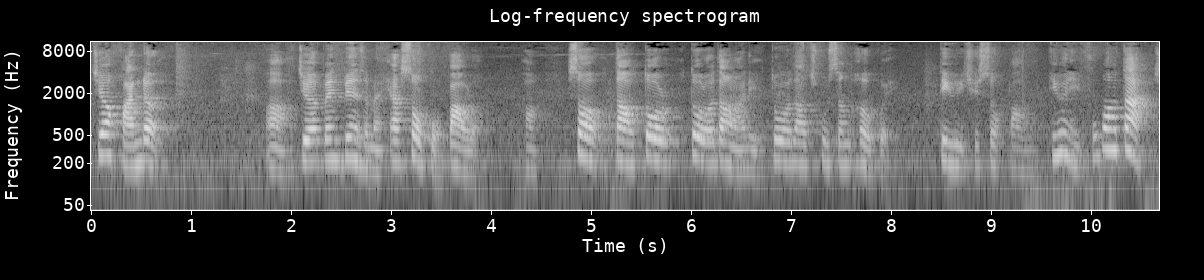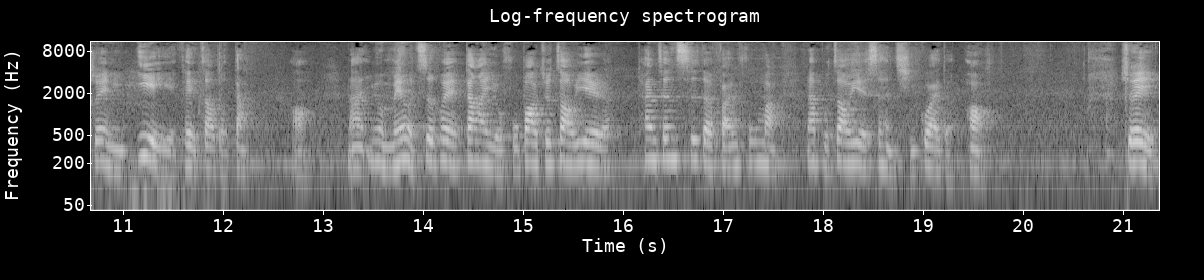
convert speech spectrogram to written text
就要还了啊！就要变变什么？要受果报了啊！受到堕堕落到哪里？堕落到畜生恶鬼地狱去受报了。因为你福报大，所以你业也可以造得大啊！那因为没有智慧，当然有福报就造业了。贪嗔痴的凡夫嘛，那不造业是很奇怪的啊。所以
